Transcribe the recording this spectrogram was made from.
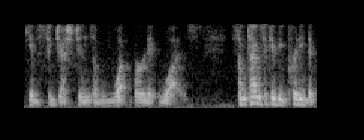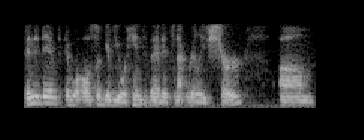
give suggestions of what bird it was. Sometimes it can be pretty definitive. It will also give you a hint that it's not really sure. Um,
